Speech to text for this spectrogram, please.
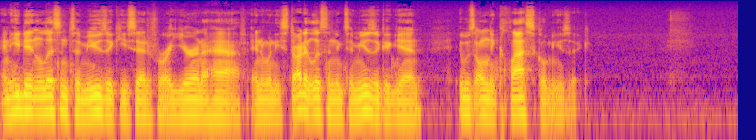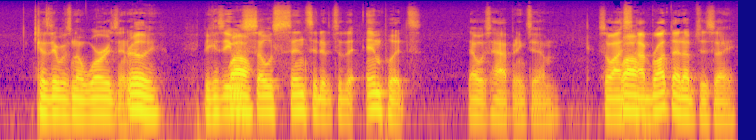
and he didn't listen to music. He said for a year and a half, and when he started listening to music again, it was only classical music because there was no words in it really? because he Wow. was so sensitive to the inputs that was happening to him. So I, Wow. I brought that up to say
